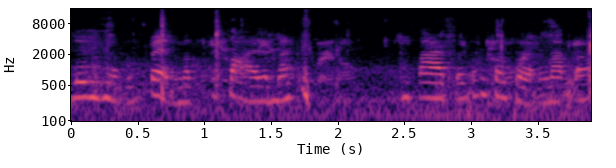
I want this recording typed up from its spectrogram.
โดนหัวเป็นแปดนัดก็ตายแล้วไหมตายไปตั้งแต่สองนัดแล้ว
